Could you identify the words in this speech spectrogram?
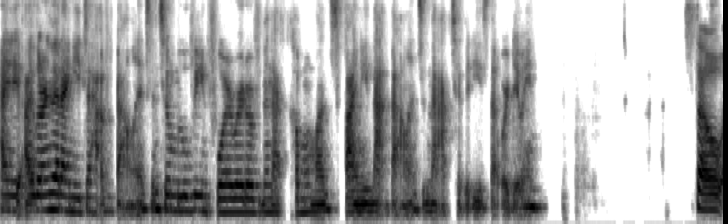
I, I learned that I need to have a balance. And so moving forward over the next couple months, finding that balance in the activities that we're doing. So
